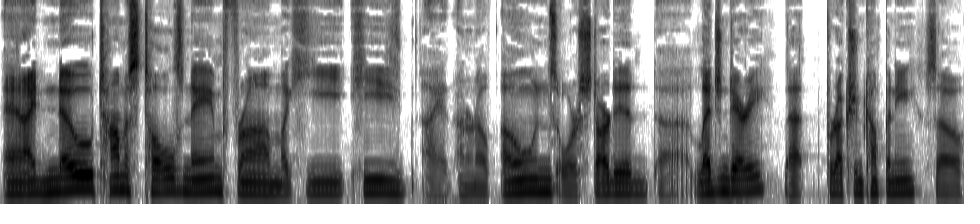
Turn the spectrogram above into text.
And I know Thomas Tull's name from like he he I I don't know owns or started uh, Legendary that production company. So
